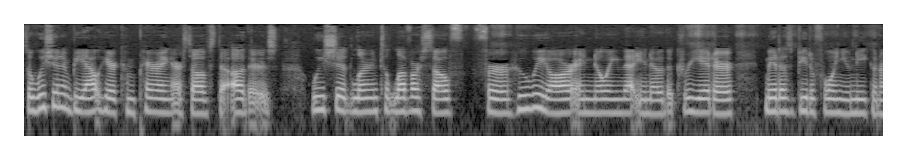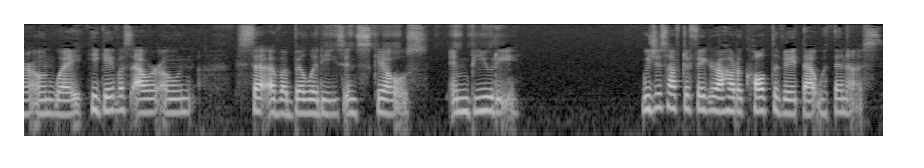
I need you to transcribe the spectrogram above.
So we shouldn't be out here comparing ourselves to others. We should learn to love ourselves for who we are and knowing that, you know, the creator made us beautiful and unique in our own way. He gave us our own set of abilities and skills and beauty. We just have to figure out how to cultivate that within us.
